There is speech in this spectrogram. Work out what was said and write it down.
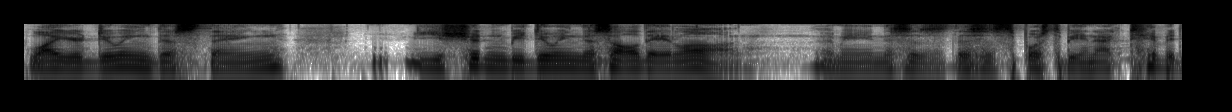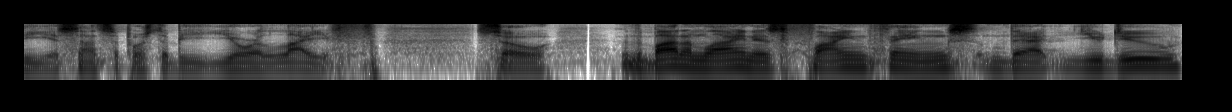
while you're doing this thing, you shouldn't be doing this all day long. I mean, this is this is supposed to be an activity. It's not supposed to be your life. So the bottom line is find things that you do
